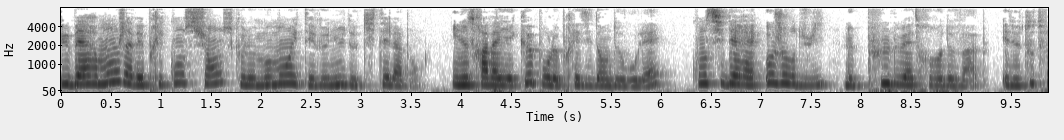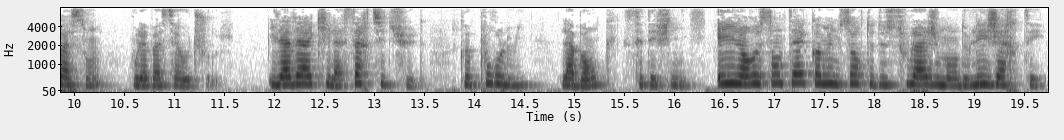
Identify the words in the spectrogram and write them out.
Hubert Monge avait pris conscience que le moment était venu de quitter la banque. Il ne travaillait que pour le président de Roulet, considérait aujourd'hui ne plus lui être redevable, et de toute façon voulait passer à autre chose. Il avait acquis la certitude que pour lui, la banque, c'était fini. Et il en ressentait comme une sorte de soulagement, de légèreté.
